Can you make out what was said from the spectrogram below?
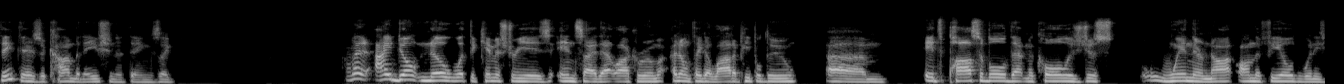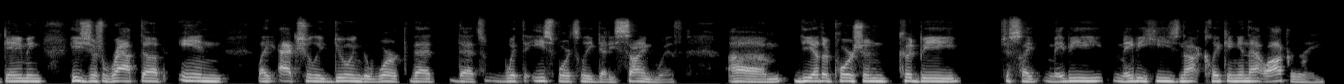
think there's a combination of things. Like, I, I don't know what the chemistry is inside that locker room. I don't think a lot of people do. Um, it's possible that Mecole is just when they're not on the field when he's gaming, he's just wrapped up in like actually doing the work that that's with the esports league that he signed with. Um, the other portion could be just like maybe maybe he's not clicking in that locker room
